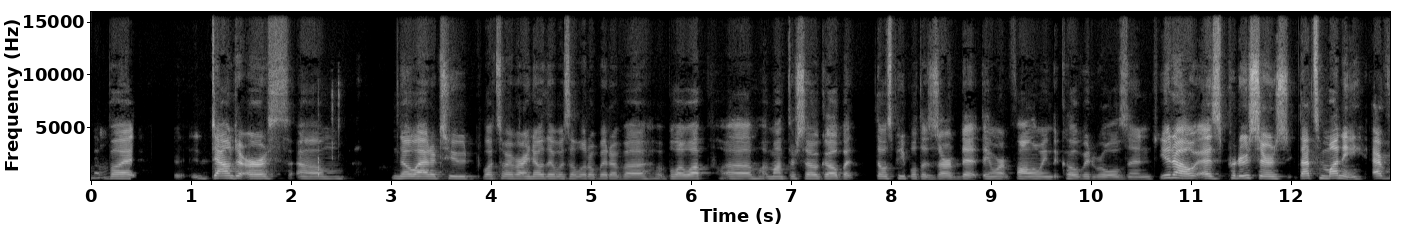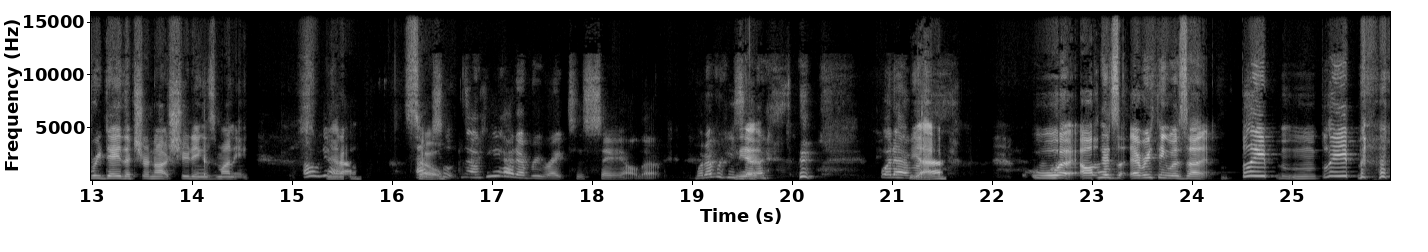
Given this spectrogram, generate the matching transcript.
Mhm. but down to earth, um, no attitude whatsoever. I know there was a little bit of a, a blow up um, a month or so ago, but those people deserved it. They weren't following the COVID rules, and you know, as producers, that's money. Every day that you're not shooting is money. Oh, You yeah. know, so Absolutely. No, he had every right to say all that. Whatever he Yeah. said. Whatever. yeah. What all his everything was a bleep mm, bleep.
